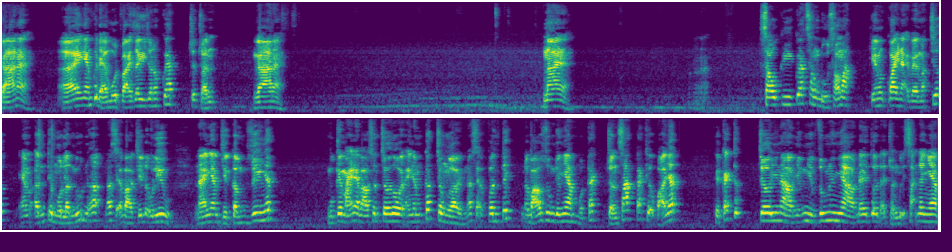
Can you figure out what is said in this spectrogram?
Cá này. Đấy, anh em cứ để một vài giây cho nó quét cho chuẩn. Gà này. Nai này. Sau khi quét xong đủ 6 mặt thì em quay lại về mặt trước. Em ấn thêm một lần nút nữa nó sẽ vào chế độ lưu. Này anh em chỉ cầm duy nhất một cái máy này vào sân chơi thôi. Anh em cất trong người nó sẽ phân tích nó báo dung cho anh em một cách chuẩn xác cách hiệu quả nhất. Thì cách thức chơi như nào những nhịp dung như nào đây tôi đã chuẩn bị sẵn cho anh em.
